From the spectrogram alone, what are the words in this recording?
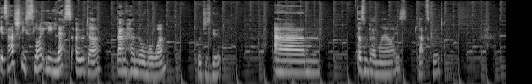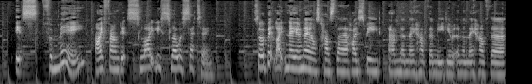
it's actually slightly less odour than her normal one, which is good. Um, doesn't burn my eyes, that's good. It's, for me, I found it slightly slower setting. So a bit like Naio Nails has their high speed and then they have their medium and then they have their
